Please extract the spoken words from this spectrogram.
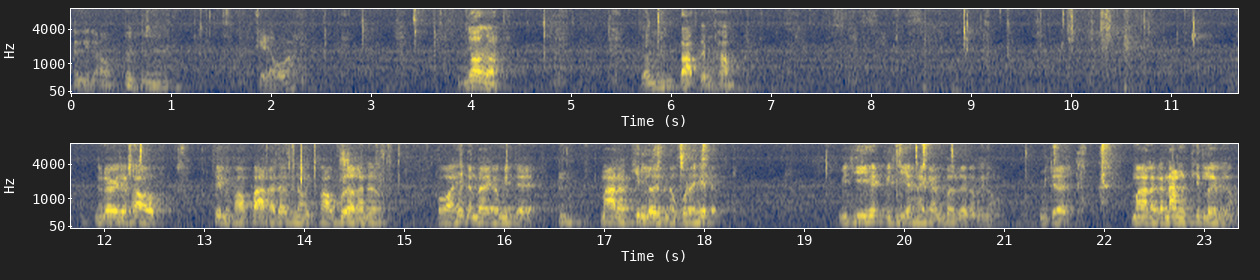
อันนี้ก็เอาอื้อหือแก้วอะ ยอดเหรอจำปากเต็มคนี่เราก็จะเผาที่ไปเผาป้ากันเด้อพี่น้องเผาเบื่อกันเด้อเพราะว่าเฮ็ดน้ำใดก็มีแต่ มาแล้วกินเลยพี่น้องบ่ได้เฮ็ดวิธีเฮ็ดวิธีให้กันเบิ่งเลยเนาะพี่น้องมีแต่มาแล้วก็นั่งคิดเลยพี่น้อง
